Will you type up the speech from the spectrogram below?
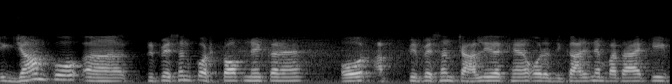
एग्ज़ाम को प्रिपरेशन को स्टॉप नहीं करें और आप प्रिपरेशन चालू रखें। और अधिकारी ने बताया कि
